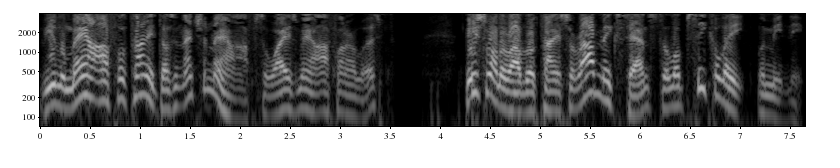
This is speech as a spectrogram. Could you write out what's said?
Vilu me'af loktani. It doesn't mention me'af. So why is me'af on our list? On the Rav loktani. So Rav makes sense. The lopsikalate lemitni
